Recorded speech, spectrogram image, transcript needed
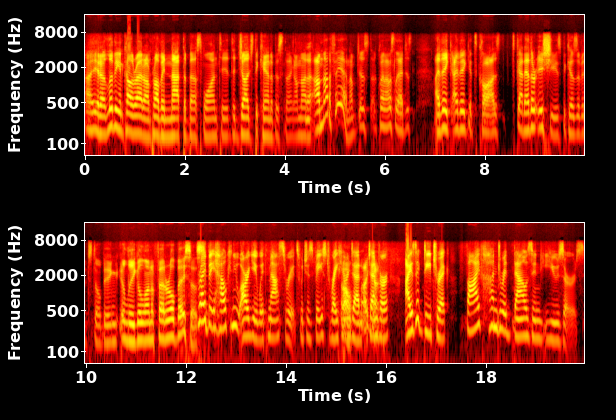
uh, you know, living in Colorado, I'm probably not the best one to, to judge the cannabis thing. I'm not a I'm not a fan. I'm just quite honestly, I just I think I think it's caused it's got other issues because of it still being illegal on a federal basis. Right, but how can you argue with Mass Roots, which is based right here Oh, in Den- Denver? Isaac Dietrich, 500,000 users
